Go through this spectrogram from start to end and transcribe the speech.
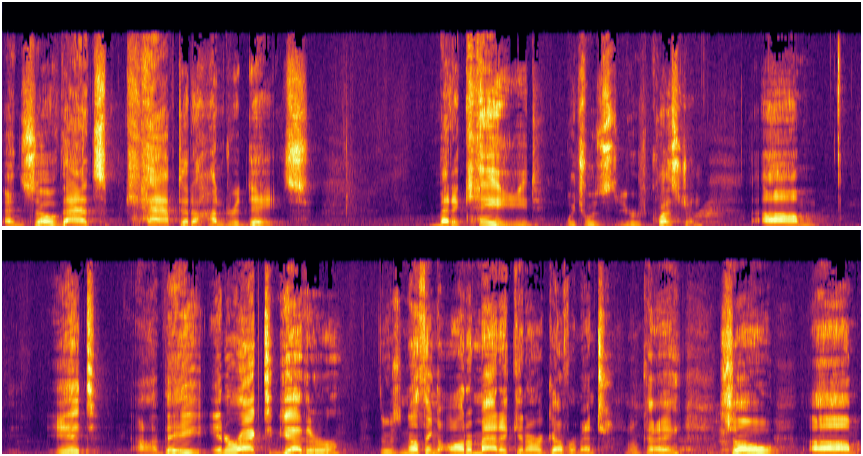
And so that's capped at 100 days. Medicaid, which was your question, um, it, uh, they interact together. There's nothing automatic in our government, okay? So, um,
